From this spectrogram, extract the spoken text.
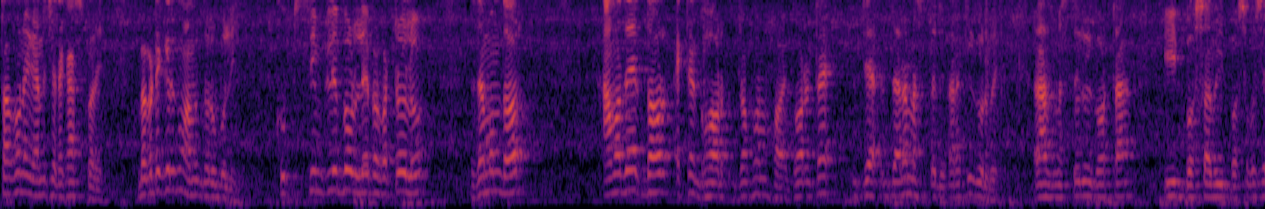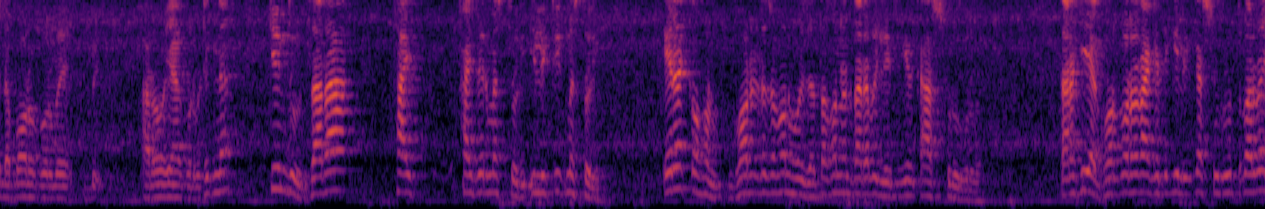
তখন এখানে সেটা কাজ করে। ব্যাপারটা কীরকম? আমি ধরো বলি। খুব সিম্পলি বললে ব্যাপারটা হলো যেমন ধর আমাদের ধর একটা ঘর যখন হয় ঘরটা যারা মাস্তরি তারা কী করবে? রাজমাস্তরি ঘরটা ইট বসাবে ইট বসাবে সেটা বড় করবে আরও ইয়া করবে ঠিক না? কিন্তু যারা ফাইভ ফাইভের মাস্তরি ইলেকট্রিক মাস্তরি এরা কখন ঘরটা যখন হয়ে যায় তখন আর তারা ইলেকট্রিকের কাজ শুরু করবে। তারা কি ঘর করার আগে থেকে ইলেকট্রিক কাজ শুরু করতে পারবে?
